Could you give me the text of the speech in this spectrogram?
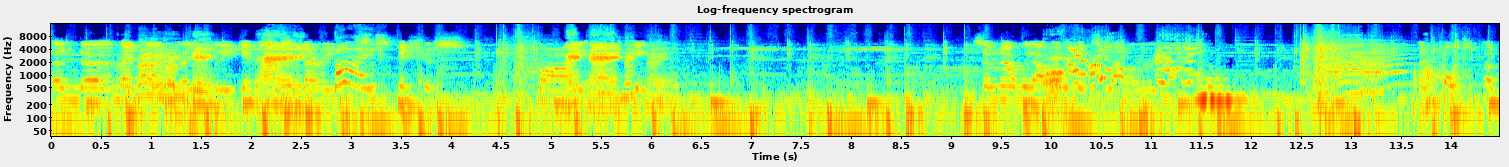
And, uh, and then Bye. Okay. Ridley gives us Bye. a very suspicious bye Night, night. and Night, giggle. So now we are Oh. going into our room. And Ah. Polterpup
